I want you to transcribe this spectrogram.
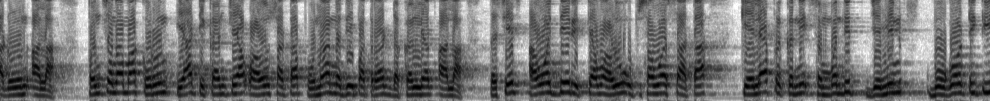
आढळून आला. पंचनामा करून या ठिकाणच्या वाळू साठा पुन्हा नदीपात्रात ढकलण्यात आला. तसेच अवैधरित्या वाळू उपसा व साठा केल्याप्रकरणी संबंधित जमीन बोगवटीती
